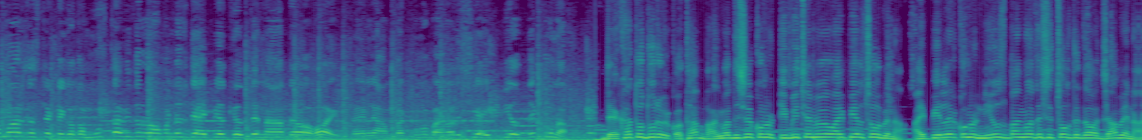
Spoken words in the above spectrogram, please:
আমার জাস্ট একটা কথা, মুস্তাফিজুর রহমানরে যদি আইপিএল খেলতে না দেওয়া হয়, তাহলে আমরা কোনো বাংলাদেশি আইপিএল দেখব না। দেখা তো দূরের কথা, বাংলাদেশের কোনো টিভি চ্যানেলেও আইপিএল চলবে না। আইপিএল এর কোনো নিউজ বাংলাদেশে চলতে দেওয়া যাবে না।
